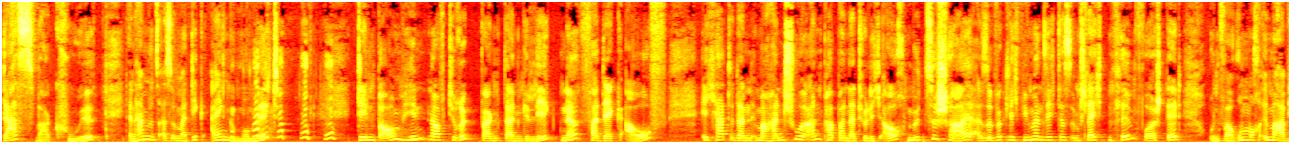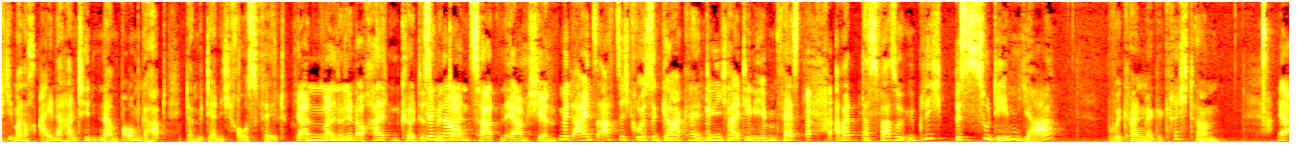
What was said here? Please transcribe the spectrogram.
Das war cool. Dann haben wir uns also immer dick eingemummelt, den Baum hinten auf die Rückbank dann gelegt, ne, Verdeck auf. Ich hatte dann immer Handschuhe an, Papa natürlich auch, Mütze, Schal, also wirklich, wie man sich das im schlechten Film vorstellt. Und warum auch immer, habe ich immer noch eine Hand hinten am Baum gehabt, damit der nicht rausfällt. Ja, weil du den auch halten könntest mit Genau. deinen zarten Ärmchen. Mit 1,80 Größe gar kein Ding, ich halte ihn eben fest. Aber das war so üblich bis zu dem Jahr, wo wir keinen mehr gekriegt haben. Ja.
